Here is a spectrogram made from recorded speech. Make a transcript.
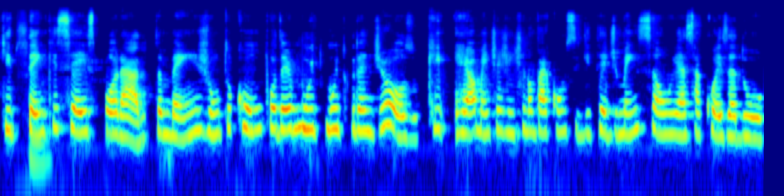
que Sim. tem que ser explorado também junto com um poder muito, muito grandioso, que realmente a gente não vai conseguir ter dimensão e essa coisa do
